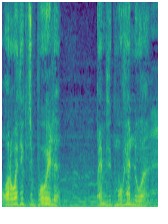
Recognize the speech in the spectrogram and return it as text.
وروا ذيك تنبويلة قيم ذيك مكان نوان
